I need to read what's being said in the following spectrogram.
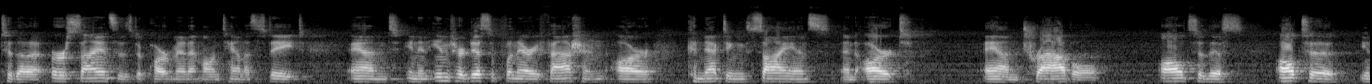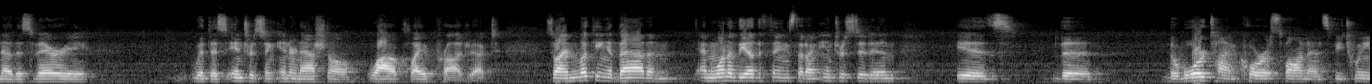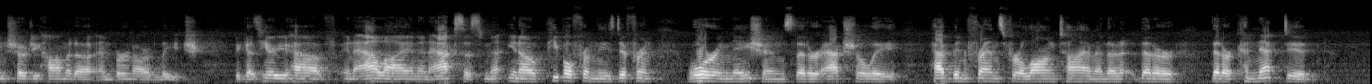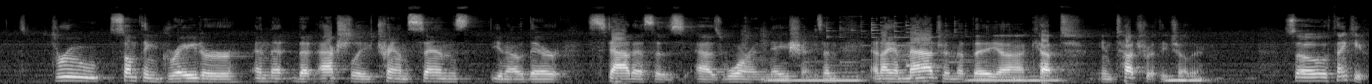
to the Earth Sciences Department at Montana State, and in an interdisciplinary fashion are connecting science and art and travel all to this all to you know this very with this interesting international wild clay project. So i'm looking at that and and one of the other things that i'm interested in is the the wartime correspondence between shoji hamada and bernard leach because here you have an ally and an axis you know people from these different warring nations that are actually have been friends for a long time and that, are that are connected through something greater and that, that actually transcends you know their status as, as warring nations and, and I imagine that they uh, kept in touch with each other. So thank you.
